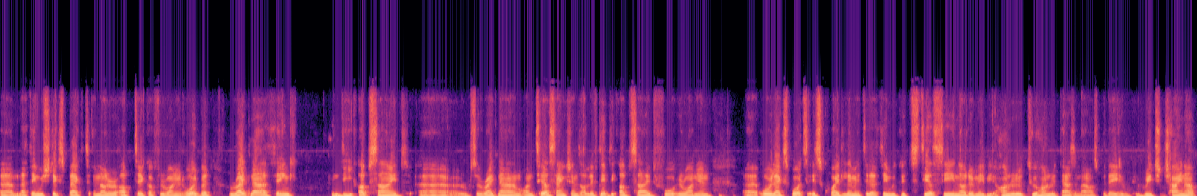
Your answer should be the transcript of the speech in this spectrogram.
um, I think we should expect another uptick of Iranian oil. But right now, I think the upside. Uh, so right now, until sanctions are lifted, the upside for Iranian uh, oil exports is quite limited. I think we could still see another maybe 100 or 200,000 barrels per day reach China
